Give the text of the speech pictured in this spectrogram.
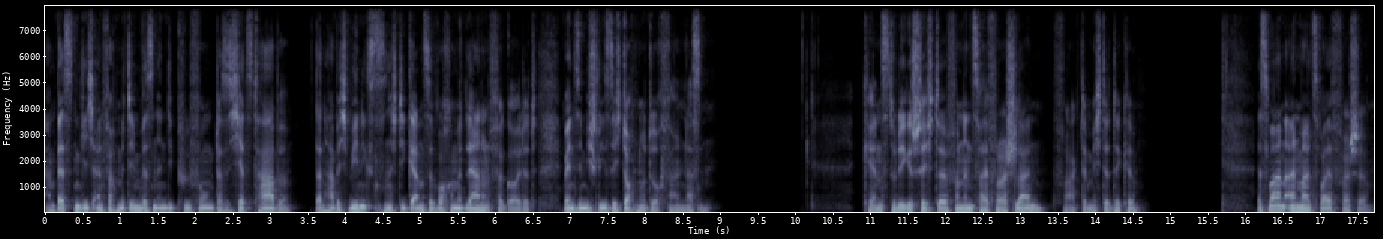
Am besten gehe ich einfach mit dem Wissen in die Prüfung, das ich jetzt habe. Dann habe ich wenigstens nicht die ganze Woche mit Lernen vergeudet, wenn sie mich schließlich doch nur durchfallen lassen. Kennst du die Geschichte von den zwei Fröschlein? fragte mich der Dicke. Es waren einmal zwei Frösche,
